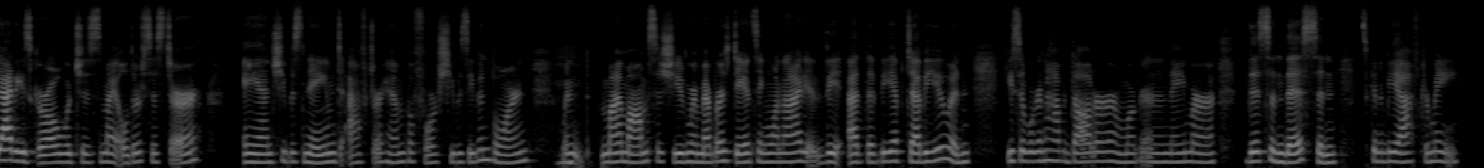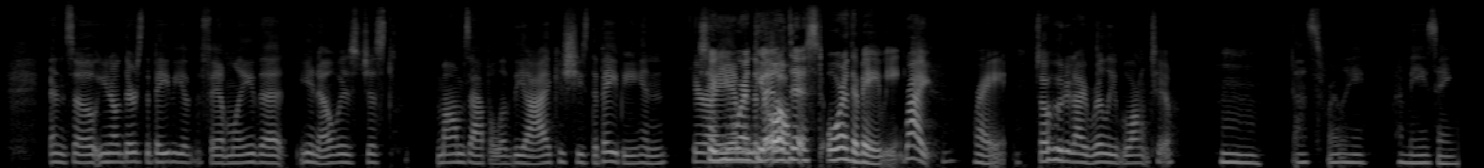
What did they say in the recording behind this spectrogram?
daddy's girl, which is my older sister. And she was named after him before she was even born when mm. my mom says she remembers dancing one night at, v- at the VFW, and he said, We're going to have a daughter and we're going to name her this and this, and it's going to be after me. And so, you know, there's the baby of the family that, you know, is just mom's apple of the eye because she's the baby. And here so I you weren't the, the, oldest or the baby. Right. Right. So, who did I really belong to? Hmm, that's really amazing.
